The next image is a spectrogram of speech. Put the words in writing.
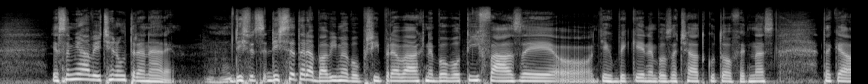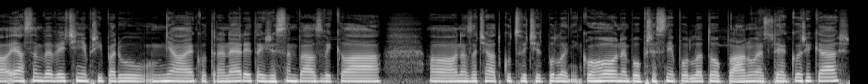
já jsem měla většinou trenéry. Mm-hmm. Když, když se teda bavíme o přípravách nebo o té fázi o těch byky nebo začátku toho fitness, tak já, já jsem ve většině případů měla jako trenéry, takže jsem byla zvyklá o, na začátku cvičit podle někoho nebo přesně podle toho plánu, jak ty jako říkáš.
